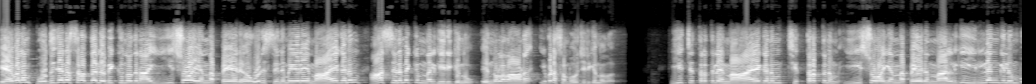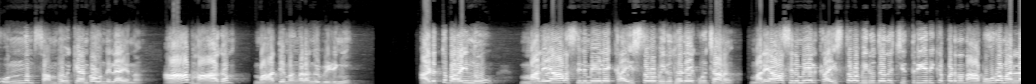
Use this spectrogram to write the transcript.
കേവലം പൊതുജന ശ്രദ്ധ ലഭിക്കുന്നതിനായി ഈശോ എന്ന പേര് ഒരു സിനിമയിലെ നായകനും ആ സിനിമയ്ക്കും നൽകിയിരിക്കുന്നു എന്നുള്ളതാണ് ഇവിടെ സംഭവിച്ചിരിക്കുന്നത്. ഈ ചിത്രത്തിലെ നായകനും ചിത്രത്തിനും ഈശോ എന്ന പേര് നൽകിയില്ലെങ്കിലും ഒന്നും സംഭവിക്കാൻ പോകുന്നില്ല എന്ന്. ആ ഭാഗം മാധ്യമങ്ങൾ അങ്ങ് വിഴുങ്ങി. അടുത്തു പറയുന്നു മലയാള സിനിമയിലെ ക്രൈസ്തവ വിരുദ്ധതയെക്കുറിച്ചാണ്. മലയാള സിനിമയിൽ ക്രൈസ്തവ വിരുദ്ധത ചിത്രീകരിക്കപ്പെടുന്നത് അപൂർവമല്ല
